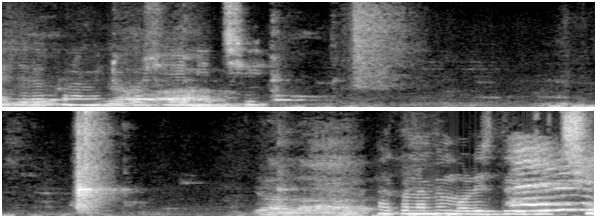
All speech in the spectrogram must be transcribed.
এই যে দেখুন আমি একটু কষিয়ে নিচ্ছি এখন আমি মরিচ দিয়ে দিচ্ছি।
